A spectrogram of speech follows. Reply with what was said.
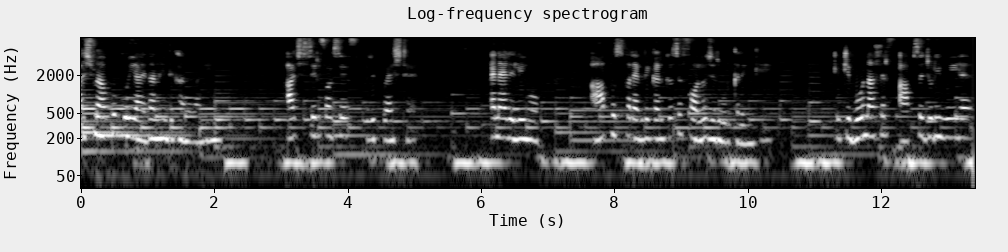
आज मैं आपको कोई आईना नहीं दिखाने वाली हूँ। आज सिर्फ़ और सिर्फ़ रिक्वेस्ट है। एंड आई रियली होप आप उस पर एग्री करके उसे फॉलो ज़रूर करेंगे। क्योंकि वो ना सिर्फ़ आपसे जुड़ी हुई है,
